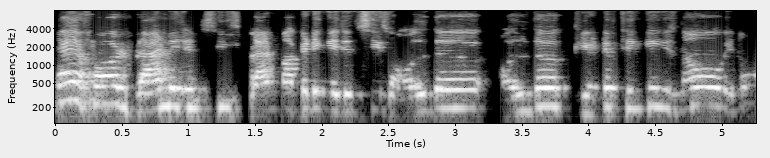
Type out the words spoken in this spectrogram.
yeah, for brand agencies, brand marketing agencies, all the all the creative thinking is now you know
